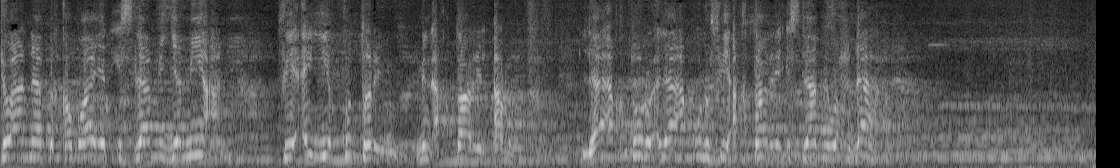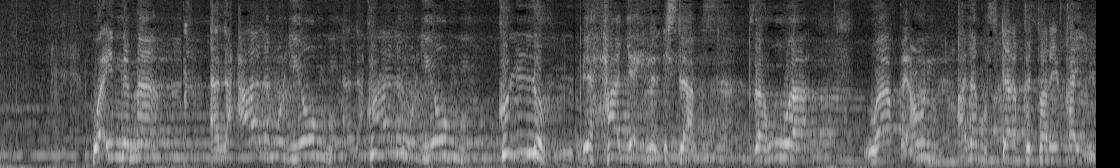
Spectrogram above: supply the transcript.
تعنى بقضايا الإسلام جميعا في أي قطر من أقطار الأرض. لا أقطر لا أقول في أقطار الإسلام وحدها. وإنما العالم اليوم العالم اليوم كله بحاجة إلى الإسلام. فهو واقع على مفترق طريقين.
